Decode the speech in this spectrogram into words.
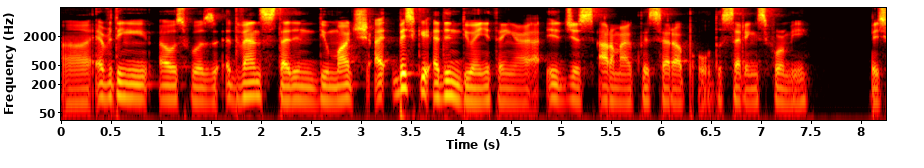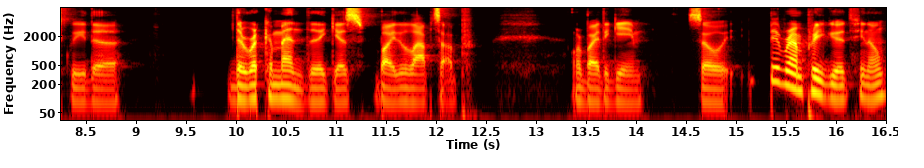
Uh, everything else was advanced. I didn't do much. I basically I didn't do anything. I, it just automatically set up all the settings for me. Basically the the recommended I guess by the laptop or by the game. So it ran pretty good you know.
